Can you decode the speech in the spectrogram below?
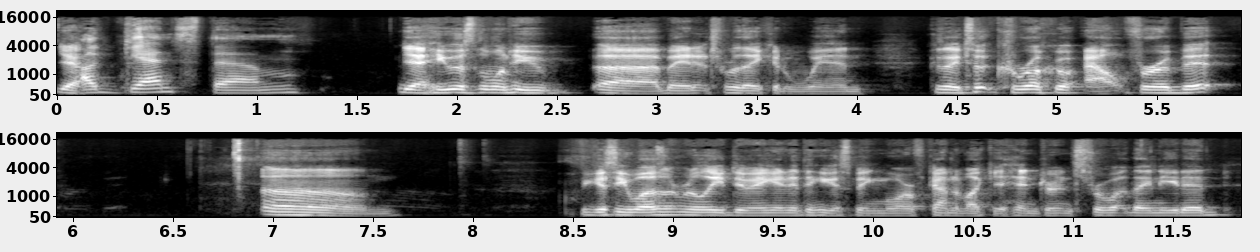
Yeah. against them. Yeah, he was the one who uh, made it to where they could win because they took Kuroko out for a bit, um, because he wasn't really doing anything. He was being more of kind of like a hindrance for what they needed.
